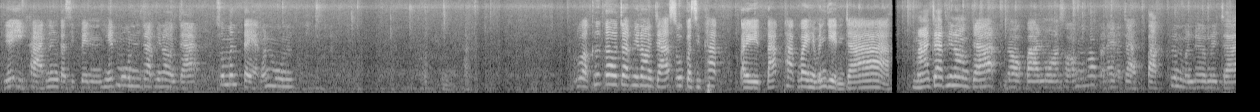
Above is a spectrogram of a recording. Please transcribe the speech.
เหลืออีกถาดหนึ่งก็สิเป็นเฮ็ดมุนจ้ะพี่น้องจ้าส้มมันแตกมันมุนลวกคือเก้าจ้าพี่น้องจ้าซุกกะสิทัก ไอ้ตักพักไว้ให้มันเย็นจ้า มาจ้าพี่น้องจ้าดอกบานมอสองเท่าก็ได้ล้วจ้าตักขึ้นเหมือนเดิมเลยจ้า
